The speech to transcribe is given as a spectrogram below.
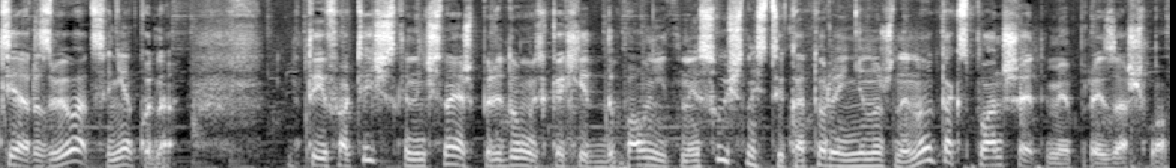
тебе развиваться некуда. Ты фактически начинаешь придумывать какие-то дополнительные сущности, которые не нужны. Ну, так с планшетами произошло.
